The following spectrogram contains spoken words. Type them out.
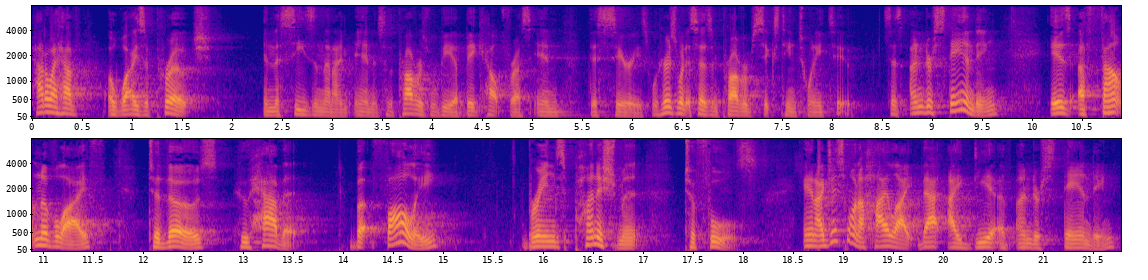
how do I have a wise approach in the season that I'm in? And so the Proverbs will be a big help for us in this series. Well, here's what it says in Proverbs 16 22. It says, Understanding is a fountain of life to those who have it, but folly brings punishment to fools. And I just want to highlight that idea of understanding.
